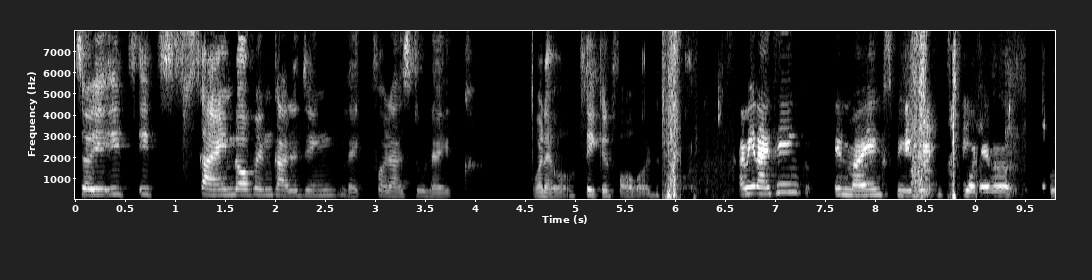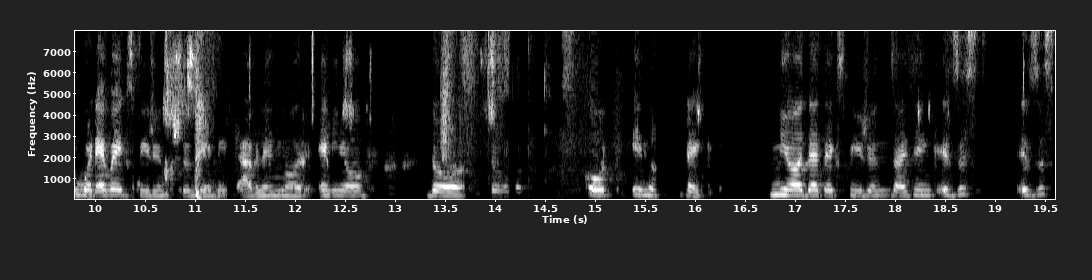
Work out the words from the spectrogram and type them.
So it's it's kind of encouraging like for us to like whatever take it forward. I mean, I think in my experience, whatever whatever experiences, maybe traveling or any of the, the quote in like near death experience, I think is just is just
